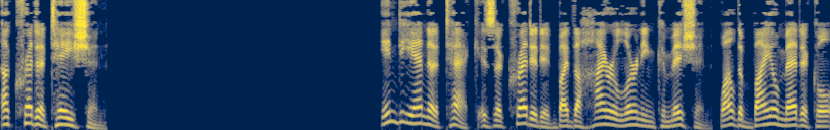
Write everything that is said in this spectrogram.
Accreditation Indiana Tech is accredited by the Higher Learning Commission, while the biomedical,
